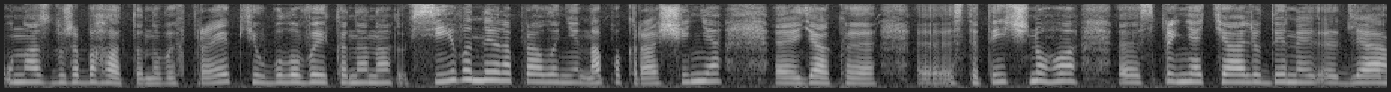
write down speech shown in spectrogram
У нас дуже багато нових проєктів було виконано. Всі вони направлені на покращення е, як е, естетичного е, сприйняття людини для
